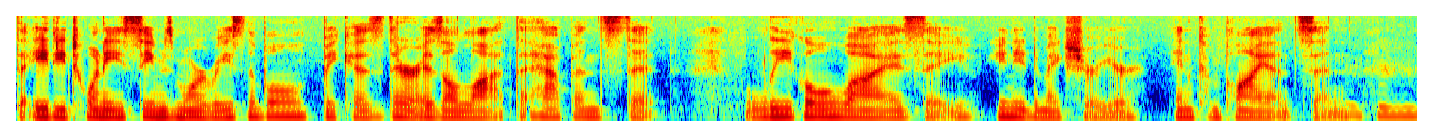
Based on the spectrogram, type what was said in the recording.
The 80-20 seems more reasonable because there is a lot that happens that legal wise that you, you need to make sure you're in compliance and mm-hmm.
